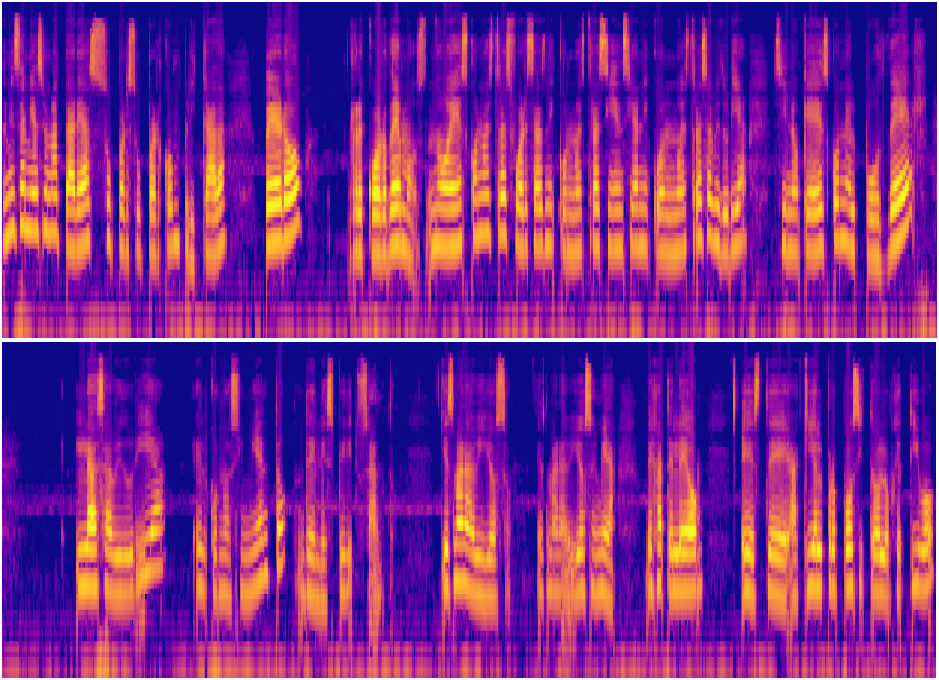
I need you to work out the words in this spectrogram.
A mí se me hace una tarea súper, súper complicada, pero recordemos, no es con nuestras fuerzas, ni con nuestra ciencia, ni con nuestra sabiduría, sino que es con el poder la sabiduría, el conocimiento del Espíritu Santo. Y es maravilloso, es maravilloso. Y mira, déjate leo este aquí el propósito, el objetivo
